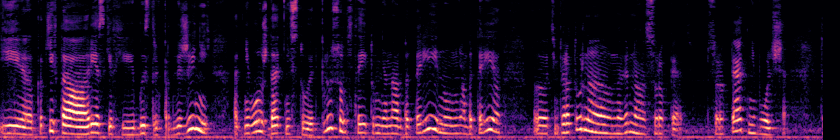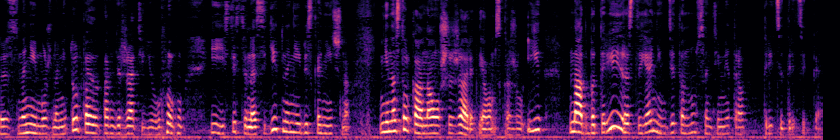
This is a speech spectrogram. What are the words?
и каких-то резких и быстрых продвижений от него ждать не стоит. Плюс он стоит у меня над батареей, но у меня батарея температурная, наверное, 45. 45, не больше. То есть на ней можно не только там держать ее, и, естественно, сидит на ней бесконечно. Не настолько она уж и жарит, я вам скажу. И над батареей расстояние где-то, ну, сантиметров 30-35.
